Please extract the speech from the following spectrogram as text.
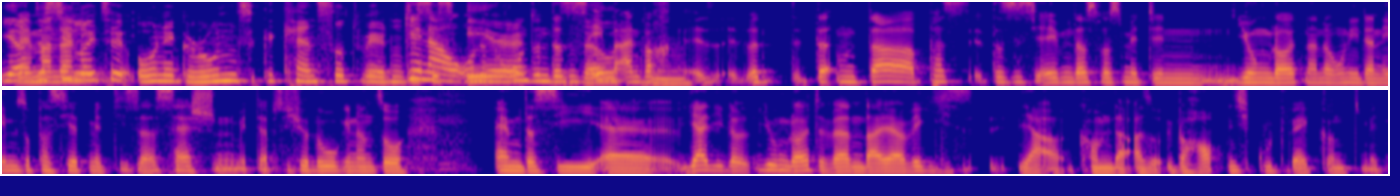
Ja, Wenn dass man die Leute ohne Grund gecancelt werden. Das Genau, ist ohne Grund. Und das ist eben selten. einfach, äh, da- und da pass, das ist ja eben das, was mit den jungen Leuten an der Uni dann eben so passiert mit dieser Session, mit der Psychologin und so. Ähm, dass sie, äh, ja, die Le jungen Leute werden da ja wirklich, ja, kommen da also überhaupt nicht gut weg und mit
